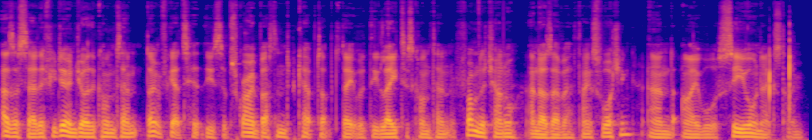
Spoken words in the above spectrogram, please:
As I said, if you do enjoy the content, don't forget to hit the subscribe button to be kept up to date with the latest content from the channel. And as ever, thanks for watching, and I will see you all next time.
